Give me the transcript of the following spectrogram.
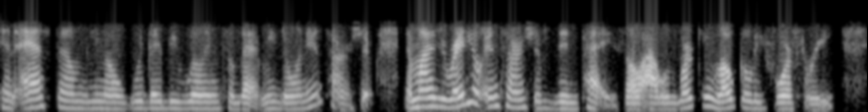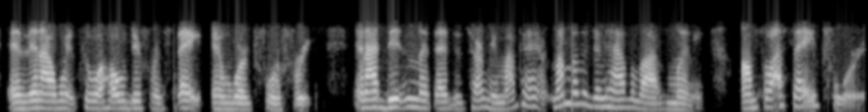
and asked them, you know, would they be willing to let me do an internship. Now, mind you, radio internships didn't pay. So I was working locally for free and then I went to a whole different state and worked for free. And I didn't let that deter me. My parents, my mother didn't have a lot of money, um, so I saved for it.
